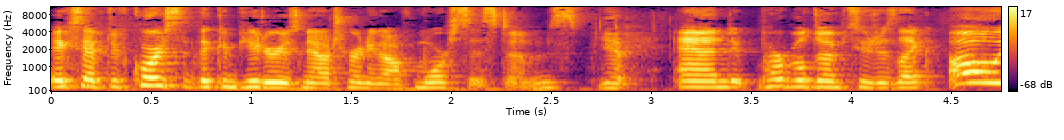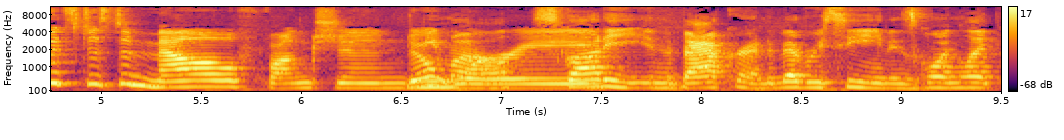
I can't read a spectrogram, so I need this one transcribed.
Except, of course, that the computer is now turning off more systems. Yep. And Purple Jumpsuit is like, "Oh, it's just a malfunction. Don't Meanwhile, worry." Scotty in the background of every scene is going like,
